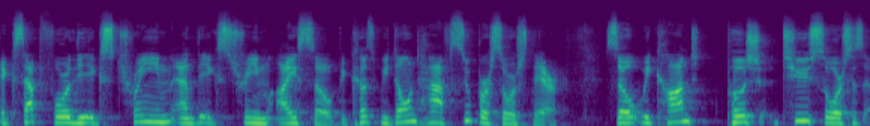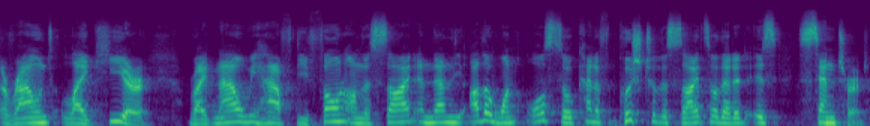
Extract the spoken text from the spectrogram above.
except for the extreme and the extreme ISO because we don't have super source there. So we can't push two sources around like here. Right now we have the phone on the side and then the other one also kind of pushed to the side so that it is centered.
